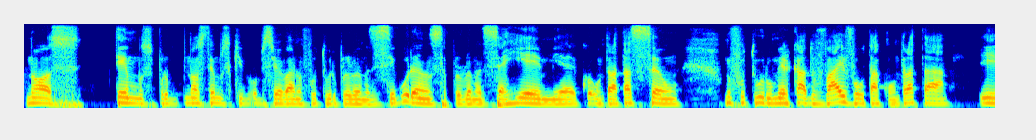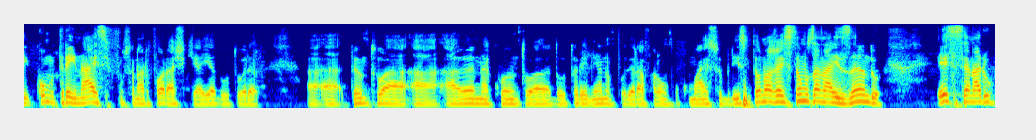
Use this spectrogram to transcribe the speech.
Nós temos, nós temos que observar no futuro problemas de segurança, problemas de CRM, é, contratação. No futuro, o mercado vai voltar a contratar. E como treinar esse funcionário fora, acho que aí a doutora, a, a, tanto a, a, Ana quanto a doutora Eliana poderá falar um pouco mais sobre isso. Então, nós já estamos analisando esse cenário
